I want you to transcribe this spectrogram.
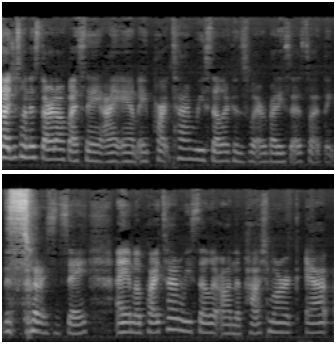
So I just want to start off by saying I am a part-time reseller because it's what everybody says, so I think this is what I should say. I am a part-time reseller on the Poshmark app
